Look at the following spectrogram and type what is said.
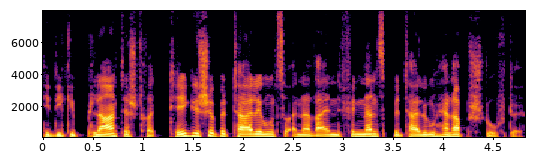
die die geplante strategische Beteiligung zu einer reinen Finanzbeteiligung herabstufte.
